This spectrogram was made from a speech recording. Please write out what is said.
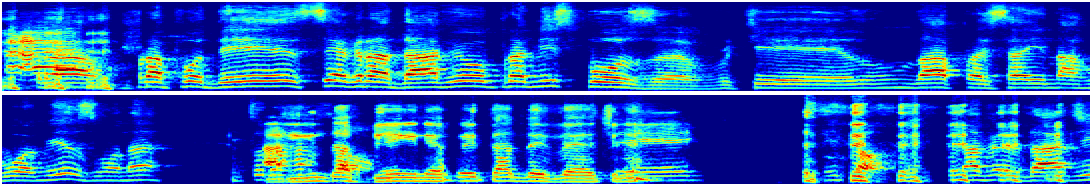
para poder ser agradável para minha esposa, porque não dá para sair na rua mesmo, né? Ainda razão. bem, né? Coitado da Ivete, né? É. Então, na verdade,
